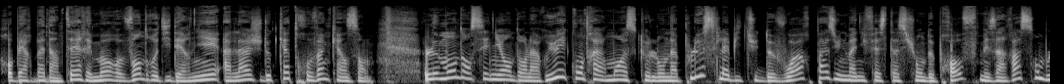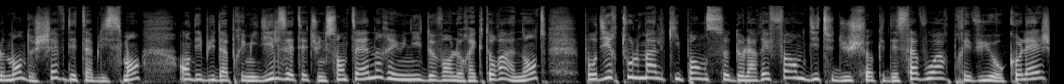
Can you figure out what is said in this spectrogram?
Robert Badinter est mort vendredi dernier à l'âge de 95 ans. Le monde enseignant dans la rue est contrairement à ce que l'on a plus l'habitude de voir, pas une manifestation de profs, mais un rassemblement de chefs d'établissement. En début d'après-midi, ils étaient une centaine réunis devant le rectorat à Nantes pour dire tout le mal qu'ils pensent de la réforme dite du choc des savoirs prévue au collège.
